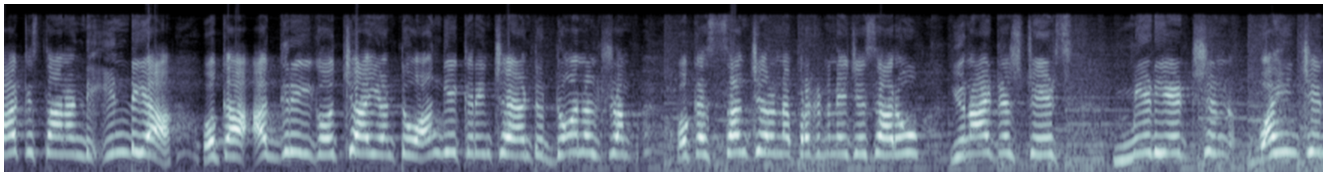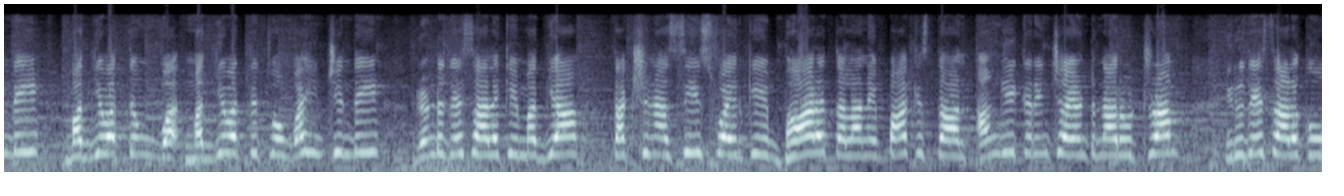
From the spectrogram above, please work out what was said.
పాకిస్తాన్ అండ్ ఇండియా ఒక అగ్రికి వచ్చాయంటూ అంగీకరించాయంటూ డొనాల్డ్ ట్రంప్ ఒక సంచలన ప్రకటన చేశారు. యునైటెడ్ స్టేట్స్ మీడియేషన్ వహించింది మధ్యవర్తం మధ్యవర్తిత్వం వహించింది. రెండు దేశాలకి మధ్య తక్షణ సీజ్ ఫైర్కి భారత్ అలానే పాకిస్తాన్ అంగీకరించాయంటున్నారు ట్రంప్. ఇరు దేశాలకు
